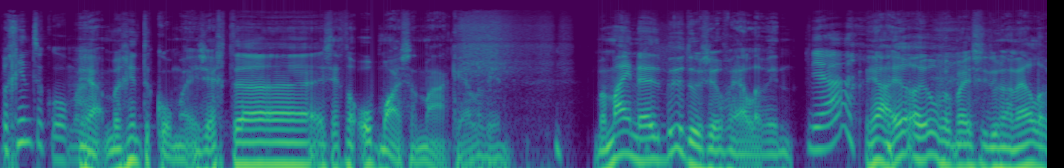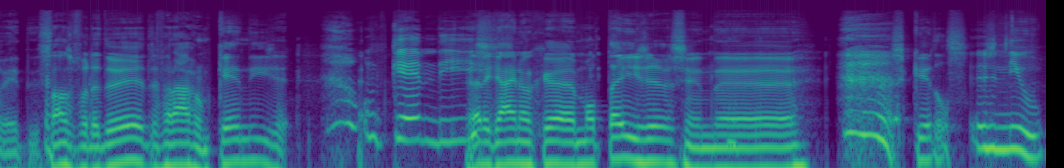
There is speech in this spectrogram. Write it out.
Begint te komen. Ja, begint te komen. Is echt, eh, is echt een opmars aan het maken, Halloween. Bij mij in de buurt doen ze heel veel Halloween. Ja? Ja, heel, heel veel mensen doen aan Halloween. Dan staan ze voor de deur te vragen om candy. Om candies. Ja, jij nog eh Maltesers en... eh, Skittles. is nieuw.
